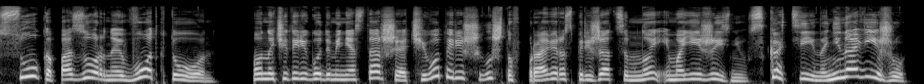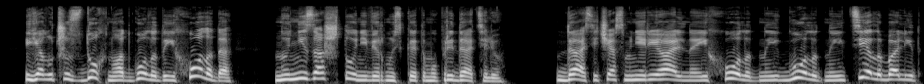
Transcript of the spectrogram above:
Сука позорная, вот кто он. Он на четыре года меня старше и от чего то решил, что вправе распоряжаться мной и моей жизнью. Скотина, ненавижу! Я лучше сдохну от голода и холода, но ни за что не вернусь к этому предателю. Да, сейчас мне реально и холодно, и голодно, и тело болит,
